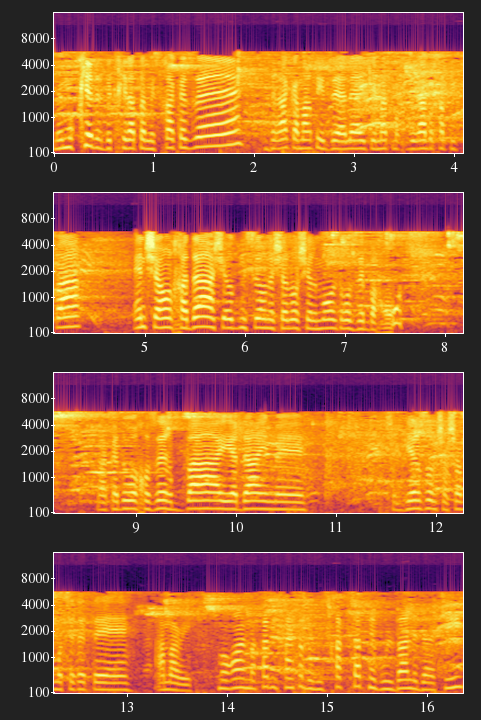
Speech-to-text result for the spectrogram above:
ממוקדת בתחילת המשחק הזה. ורק אמרתי את זה עליה, היא כמעט מחזירה בחטיפה. אין שעון חדש, עוד ניסיון לשלוש של מולדרו, זה בחוץ. והכדור החוזר בידיים אה, של גרזון, שעכשיו מוצאת את אה, אמרי. מורן, מכבי חיפה במשחק קצת מבולבל לדעתי.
